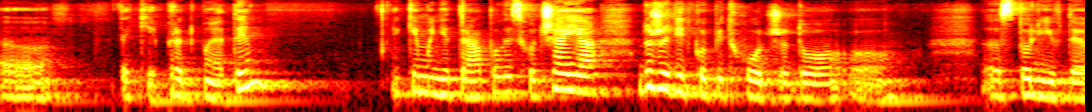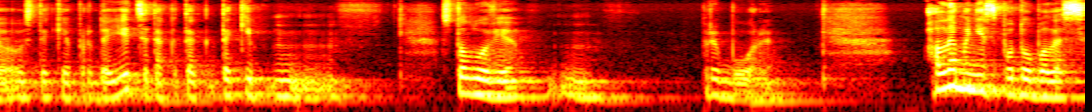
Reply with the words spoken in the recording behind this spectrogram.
е, такі предмети, які мені трапились. Хоча я дуже рідко підходжу до е, столів, де ось таке продається, так, так, такі м, столові м, прибори. Але мені сподобалась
